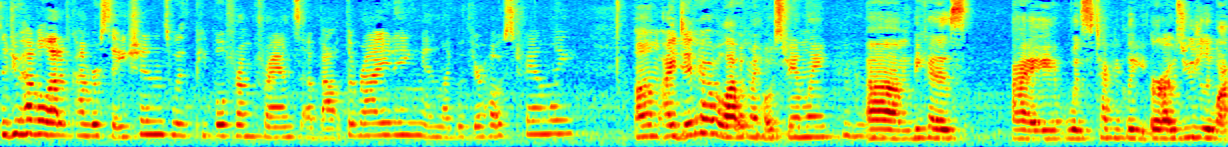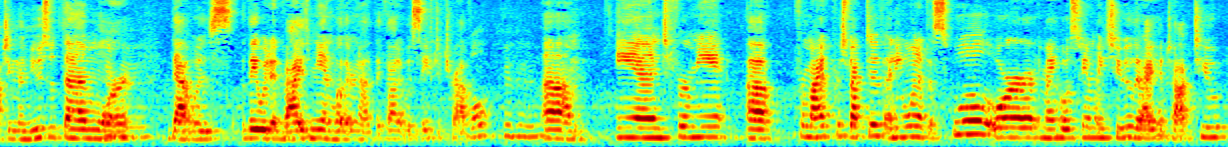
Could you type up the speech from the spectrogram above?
Did you have a lot of conversations with people from France about the rioting and like with your host family? Um, I did have a lot with my host family. Mhm. um, because I was technically, or I was usually watching the news with them, or that was they would advise me on whether or not they thought it was safe to travel. Mhm. Um, and for me, uh, from my perspective, anyone at the school or my host family too that I had talked to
